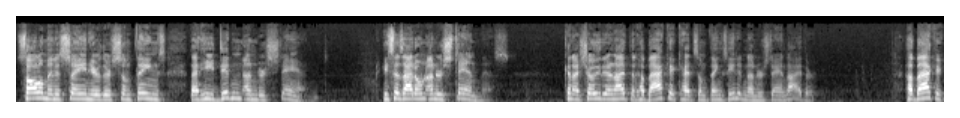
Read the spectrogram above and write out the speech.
Solomon is saying here there's some things that he didn't understand. He says, I don't understand this. Can I show you tonight that Habakkuk had some things he didn't understand either? Habakkuk,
